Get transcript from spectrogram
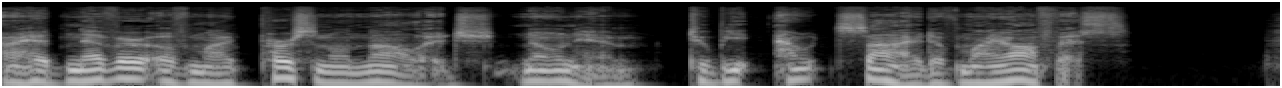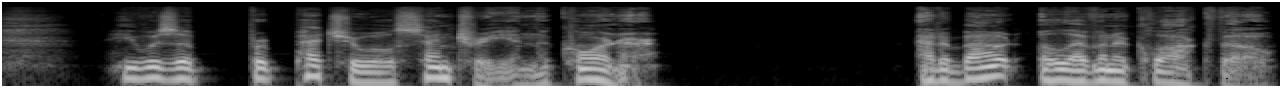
I had never of my personal knowledge known him to be outside of my office. He was a perpetual sentry in the corner. At about eleven o'clock, though,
